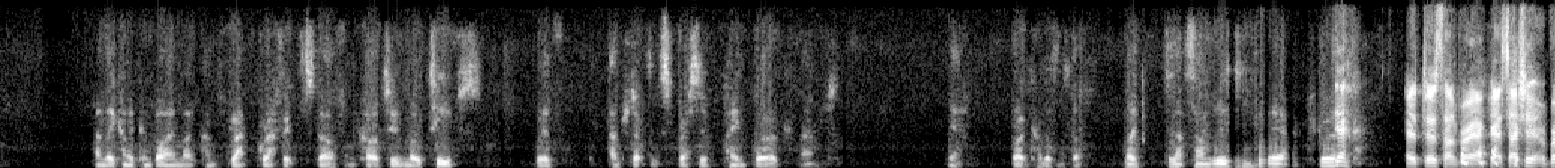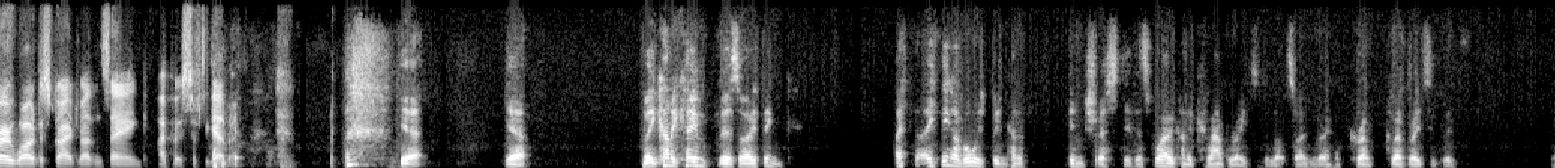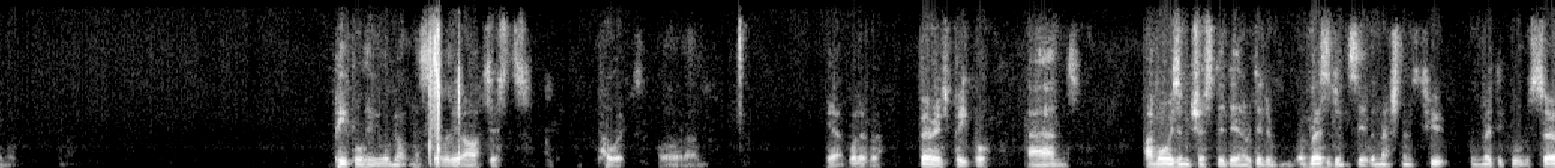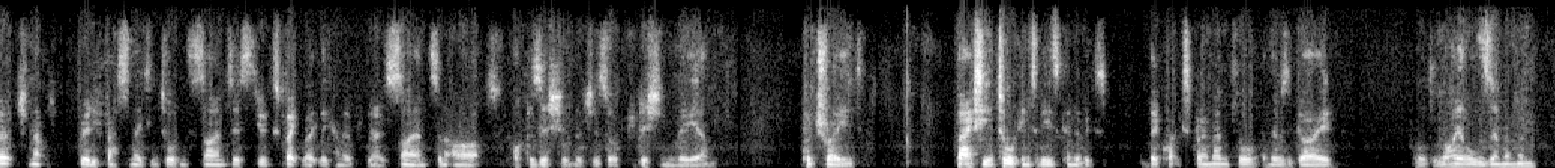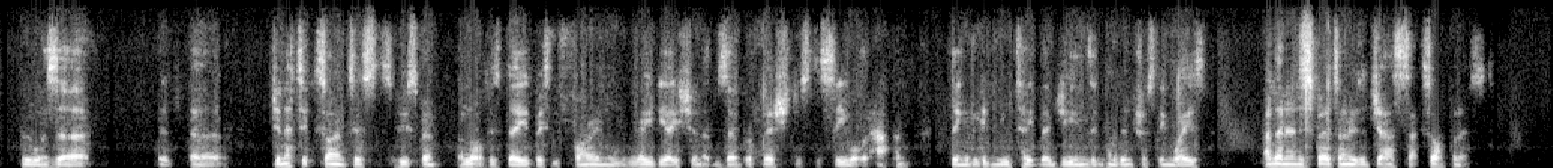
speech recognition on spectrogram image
And they kind of combine like kind of flat graphic stuff and cartoon motifs with abstract expressive paintwork and yeah, bright colours and stuff. Like, does that sound reasonably accurate? Yeah, it does sound very accurate. It's actually very well described rather than saying I put stuff together. yeah, yeah. But it kind of came. So I think, I, th- I think I've always been kind of interested. That's why I kind of collaborated a lot. So I have collaborated with, you know, people who were not necessarily artists, poets, or um, yeah, whatever, various people. And I'm always interested in. I did a, a, residency at the National Institute for Medical Research, and that was really fascinating. Talking to scientists, you expect like the kind of you know science and art opposition, which is sort of traditionally um, portrayed. But actually, you're talking to these kind of ex- they're quite experimental. And there was a guy called Lyle Zimmerman who was a, a, a genetic scientist who spent a lot of his days basically firing radiation at zebrafish just to see what would happen seeing if he could mutate their genes in kind of interesting ways. And then in his spare time, he was a jazz saxophonist.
